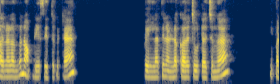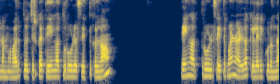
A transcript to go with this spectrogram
அதனால் வந்து நான் அப்படியே சேர்த்துக்கிட்டேன். இப்போ எல்லாத்தையும் நல்லா கரைச்சி விட்டாச்சுங்க. இப்போ நம்ம வறுத்து வச்சுருக்க தேங்காய் துருவில் சேர்த்துக்கலாம். தேங்காய் துருவல் சேர்த்து நல்லா கிளறி கொடுங்க.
